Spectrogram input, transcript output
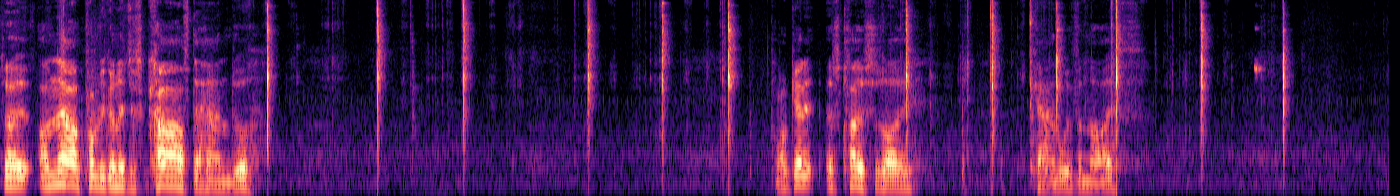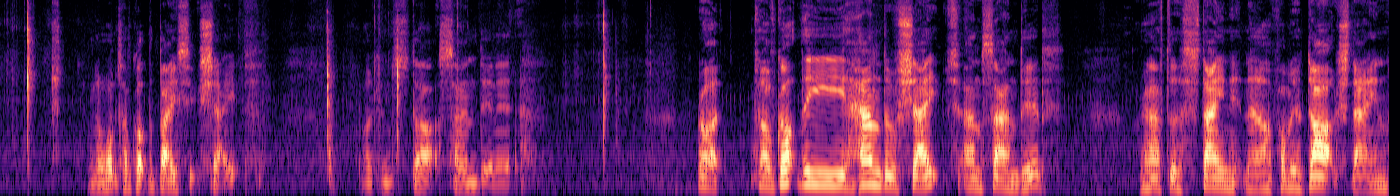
So I'm now probably going to just carve the handle. I'll get it as close as I can with a knife. And then once I've got the basic shape, I can start sanding it. Right, so I've got the handle shaped and sanded. To have to stain it now, probably a dark stain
